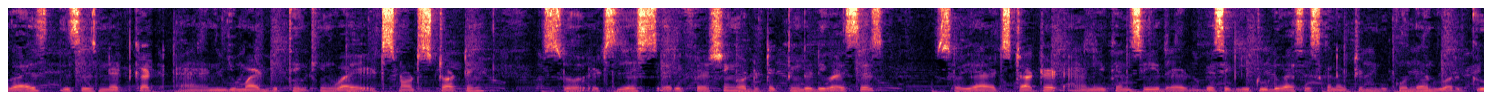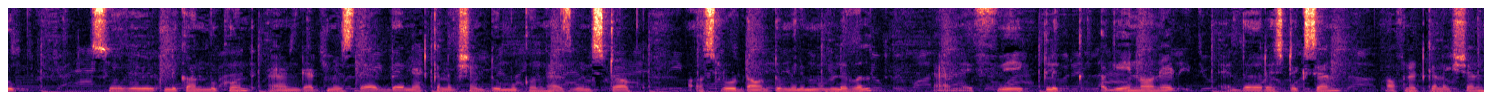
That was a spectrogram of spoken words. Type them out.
guys this is netcut and you might be thinking why it's not starting. So it's just refreshing or detecting the devices. So yeah it started and you can see that basically two devices connected Mukund and work group so we will click on Mukund and that means that the net connection to Mukund has been stopped or slowed down to minimum level. And if we click again on it the restriction of net connection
